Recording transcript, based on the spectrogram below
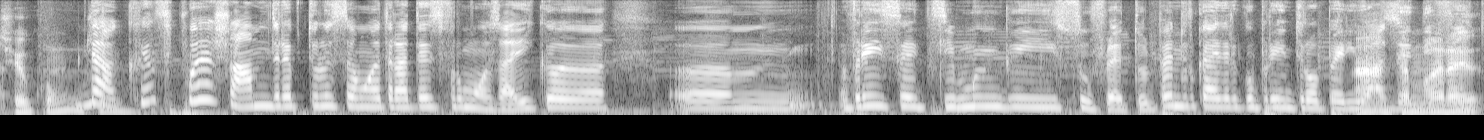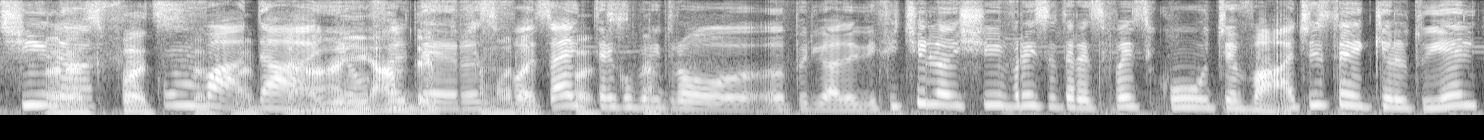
Ce, ce, cum? da, Ce? când spui așa, am dreptul să mă tratez frumos, adică um, vrei să-ți mângâi sufletul, pentru că ai trecut printr-o perioadă să mă ră- dificilă, răsfăț, cumva, să- da, da, e un am fel de dreptul să mă răsfăț. Ai răsfăț, trecut da. printr-o uh, perioadă dificilă și vrei să te răsfăți cu ceva. Aceste cheltuieli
